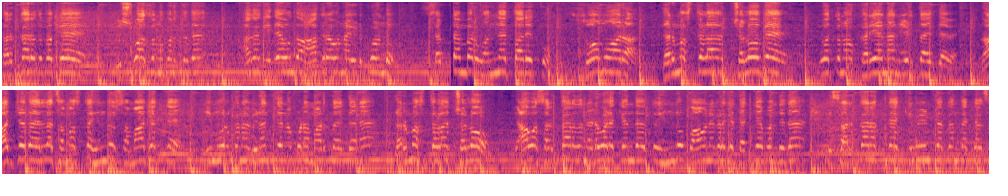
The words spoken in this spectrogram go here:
ಸರ್ಕಾರದ ಬಗ್ಗೆ ವಿಶ್ವಾಸನೂ ಬರ್ತದೆ. ಹಾಗಾಗಿ ಇದೇ ಒಂದು ಆಗ್ರಹವನ್ನ ಇಟ್ಕೊಂಡು ಸೆಪ್ಟೆಂಬರ್ ಒಂದನೇ ತಾರೀಕು, ಸೋಮವಾರ ಧರ್ಮಸ್ಥಳ ಚಲೋಗೆ ಇವತ್ತು ನಾವು ಕರೆಯನ್ನ ನೀಡ್ತಾ ಇದ್ದೇವೆ. ರಾಜ್ಯದ ಎಲ್ಲ ಸಮಸ್ತ ಹಿಂದೂ ಸಮಾಜಕ್ಕೆ ಈ ಮೂಲಕ ವಿನಂತಿಯನ್ನು ಕೂಡ ಮಾಡ್ತಾ ಇದ್ದೇನೆ. ಧರ್ಮಸ್ಥಳ ಚಲೋ ಯಾವ ಸರ್ಕಾರದ ನಡವಳಿಕೆಯಿಂದ ಹಿಂದೂ ಭಾವನೆಗಳಿಗೆ ಧಕ್ಕೆ ಬಂದಿದೆ. ಈ ಸರ್ಕಾರಕ್ಕೆ ಕಿವಿ ಇಡ್ತಕ್ಕಂಥ ಕೆಲಸ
